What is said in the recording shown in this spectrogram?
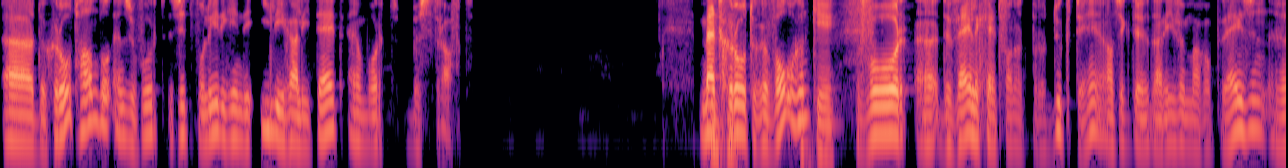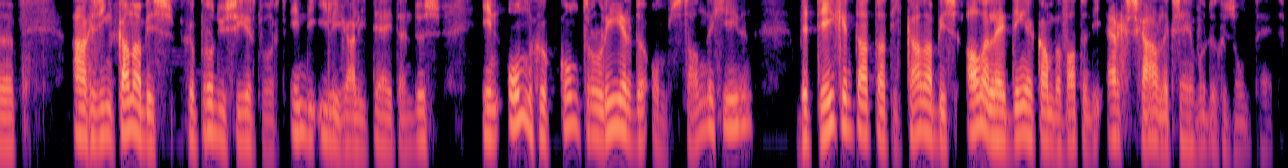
uh, de groothandel enzovoort, zit volledig in de illegaliteit en wordt bestraft. Met mhm. grote gevolgen okay. voor uh, de veiligheid van het product. Hè. Als ik de, daar even mag op wijzen aangezien cannabis geproduceerd wordt in die illegaliteit en dus in ongecontroleerde omstandigheden, betekent dat dat die cannabis allerlei dingen kan bevatten die erg schadelijk zijn voor de gezondheid.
